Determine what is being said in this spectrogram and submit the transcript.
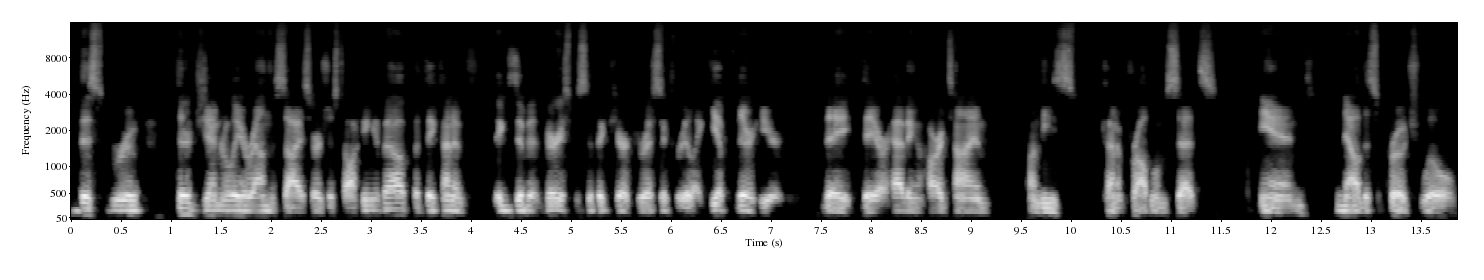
this group, they're generally around the size we're just talking about, but they kind of exhibit very specific characteristics where you're like, yep, they're here. They, they are having a hard time on these kind of problem sets. And now this approach will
